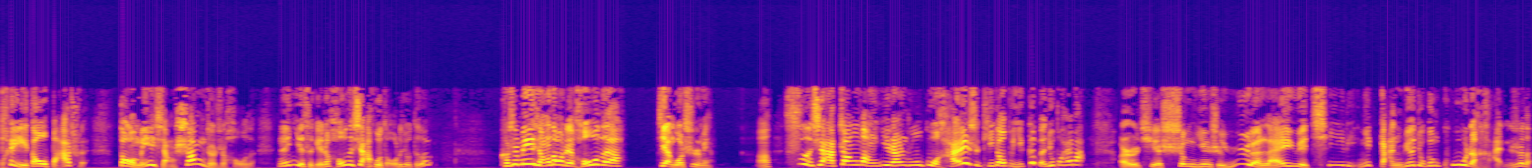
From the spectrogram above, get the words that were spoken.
佩刀拔出来，倒没想伤这只猴子，那意思给这猴子吓唬走了就得了。可是没想到这猴子呀，见过世面。啊！四下张望，依然如故，还是啼叫不已，根本就不害怕，而且声音是越来越凄厉，你感觉就跟哭着喊似的，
